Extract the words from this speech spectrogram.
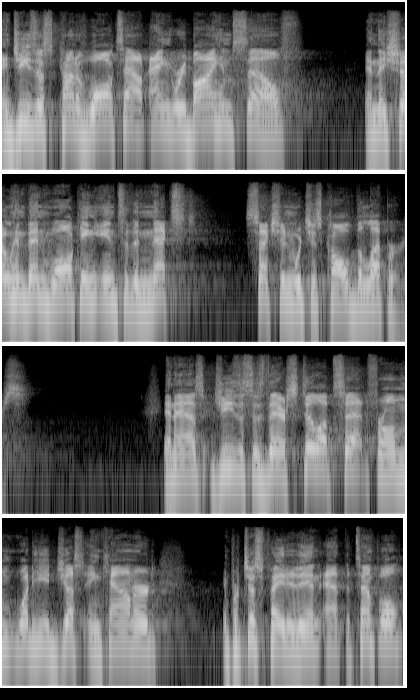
And Jesus kind of walks out angry by himself, and they show him then walking into the next section, which is called the lepers. And as Jesus is there, still upset from what he had just encountered and participated in at the temple,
